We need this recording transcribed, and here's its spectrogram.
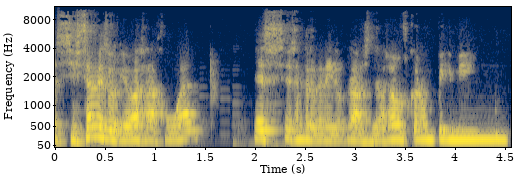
si sabes lo que vas a jugar, es, es entretenido. Claro, si te vas a buscar un Pikmin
